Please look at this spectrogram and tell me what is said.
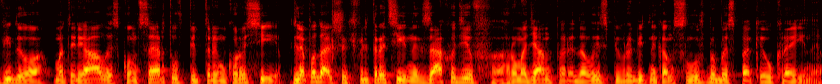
відеоматеріали з концерту в підтримку Росії. Для подальших фільтраційних заходів громадян передали співробітникам Служби безпеки України.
